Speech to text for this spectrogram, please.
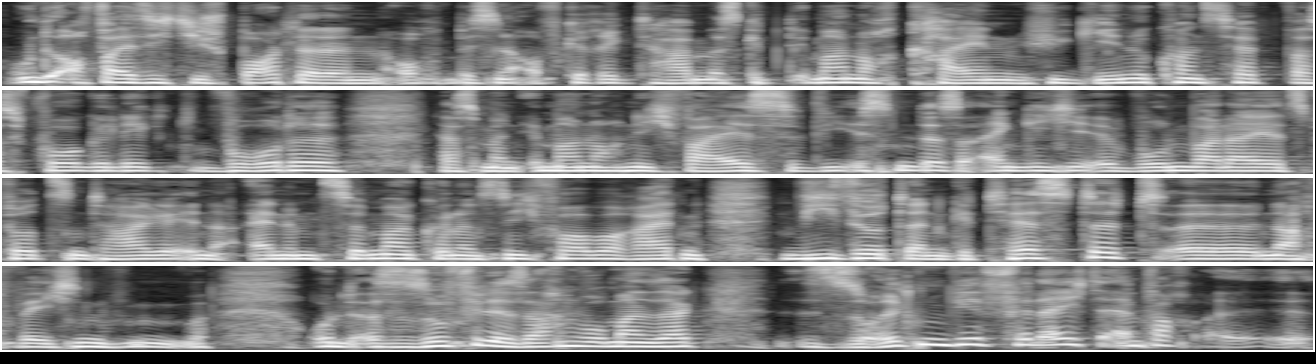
und auch weil sich die Sportler dann auch ein bisschen aufgeregt haben, es gibt immer noch kein Hygienekonzept, was vorgelegt wurde, dass man immer noch nicht weiß, wie ist denn das eigentlich, wohnen wir da jetzt 14 Tage in einem Zimmer, können uns nicht vorbereiten, wie wird dann getestet, äh, nach welchen, und also so viele Sachen, wo man sagt, sollten wir vielleicht einfach äh,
